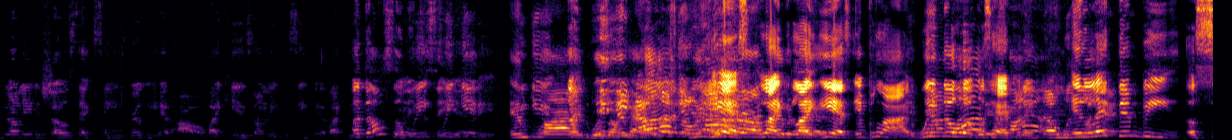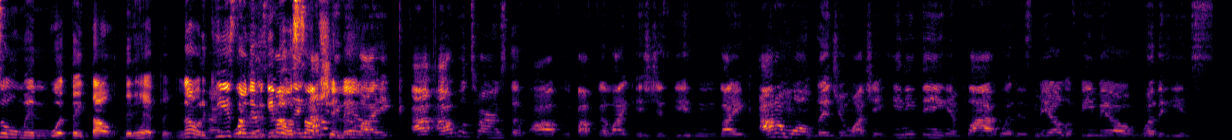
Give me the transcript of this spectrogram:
you don't need to show sex scenes really at all. Like kids don't need to see that. Like we, Adults don't need we, to see we it. get it. Implied was You okay. know what's We going were on. Yes, like like yes, implied. We know what was happening, fine. Know what's and let them be assuming what they thought that happened. No, the kids don't even get no thing. I don't assumption now. Like I, I will turn stuff off if I feel like it's just getting like I don't want Legend watching anything implied, whether it's male or female, whether it's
